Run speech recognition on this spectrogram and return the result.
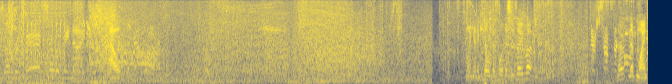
Some repairs sure would be nice. Ow. Can I get a kill before this is over? Decepticons Nope, never mind.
